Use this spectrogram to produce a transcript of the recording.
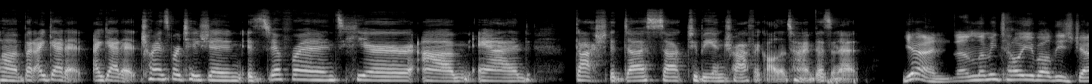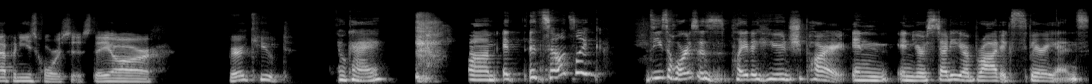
Um, but I get it. I get it. Transportation is different here. Um, and gosh, it does suck to be in traffic all the time, doesn't it? Yeah, and then let me tell you about these Japanese horses. They are very cute. Okay. Um, it, it sounds like these horses played a huge part in in your study abroad experience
